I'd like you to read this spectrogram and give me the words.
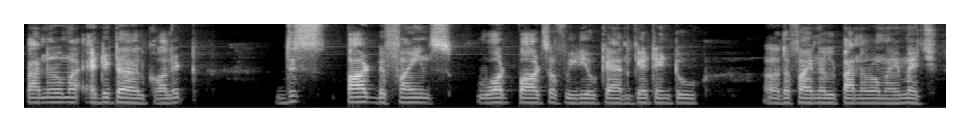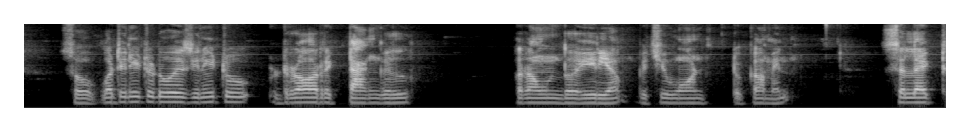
panorama editor I'll call it. This part defines what parts of video can get into uh, the final panorama image. So what you need to do is you need to draw a rectangle around the area which you want to come in. Select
